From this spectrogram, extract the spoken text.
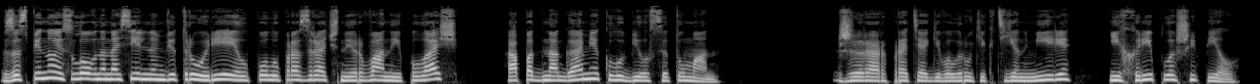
За спиной, словно на сильном ветру, реял полупрозрачный рваный плащ, а под ногами клубился туман. Жерар протягивал руки к Тьенмире и хрипло шипел.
